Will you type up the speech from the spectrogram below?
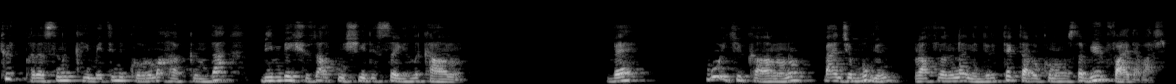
Türk parasının kıymetini koruma hakkında 1567 sayılı kanun. Ve bu iki kanunu bence bugün raflarından indirip tekrar okumamızda büyük fayda var.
